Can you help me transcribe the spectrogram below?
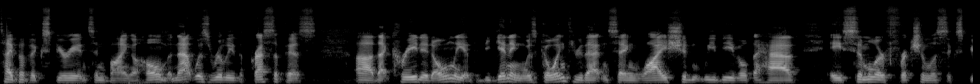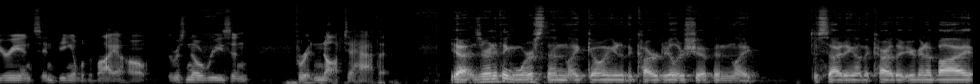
type of experience in buying a home? And that was really the precipice uh, that created Ownly at the beginning was going through that and saying, why shouldn't we be able to have a similar frictionless experience in being able to buy a home? There was no reason for it not to happen. Yeah. Is there anything worse than like going into the car dealership and like deciding on the car that you're going to buy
